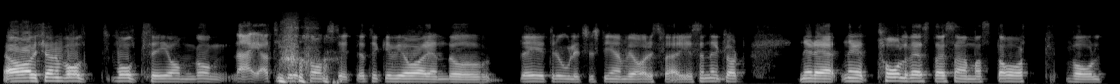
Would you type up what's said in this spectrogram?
Ja, vi kör en volt, voltfri omgång. Nej, jag tycker det är konstigt. Jag tycker vi har ändå, det är ett roligt system vi har i Sverige. Sen är det klart, när det är, när det är 12 hästar samma start, volt,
